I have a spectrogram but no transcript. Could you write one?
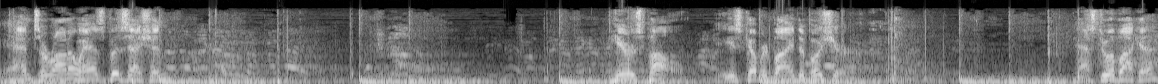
And Toronto has possession. Here's Powell. He's covered by DeBusschere. Pass to Ibaka.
